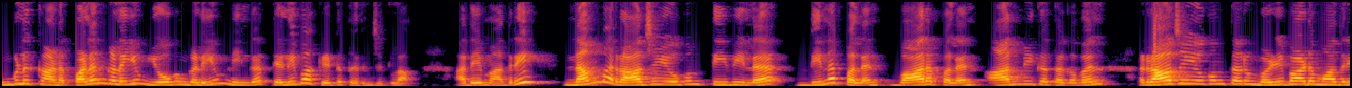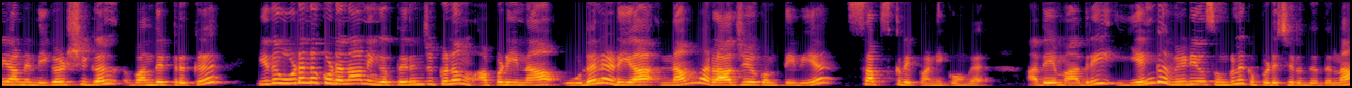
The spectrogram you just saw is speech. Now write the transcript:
உங்களுக்கான பலன்களையும் யோகங்களையும் நீங்க தெளிவா கேட்டு தெரிஞ்சுக்கலாம். அதே மாதிரி நம்ம ராஜயோகம் டிவியில தினப்பலன் வாரப்பலன் ஆன்மீக தகவல் ராஜயோகம் தரும் வழிபாடு மாதிரியான நிகழ்ச்சிகள் வந்துட்டு இருக்கு இது உடனுக்குடனா நீங்க தெரிஞ்சுக்கணும் அப்படின்னா உடனடியா நம்ம ராஜயோகம் டிவியை சப்ஸ்கிரைப் பண்ணிக்கோங்க. அதே மாதிரி எங்க வீடியோஸ் உங்களுக்கு பிடிச்சிருந்ததுன்னா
